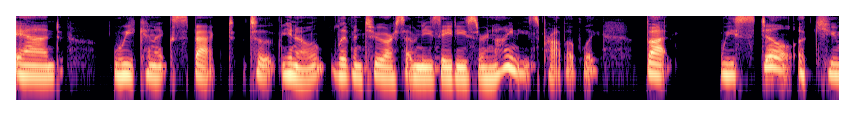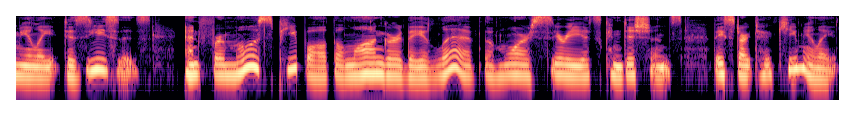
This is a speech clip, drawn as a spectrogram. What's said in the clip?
And we can expect to, you know, live into our 70s, 80s, or 90s probably. But we still accumulate diseases. And for most people, the longer they live, the more serious conditions they start to accumulate.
